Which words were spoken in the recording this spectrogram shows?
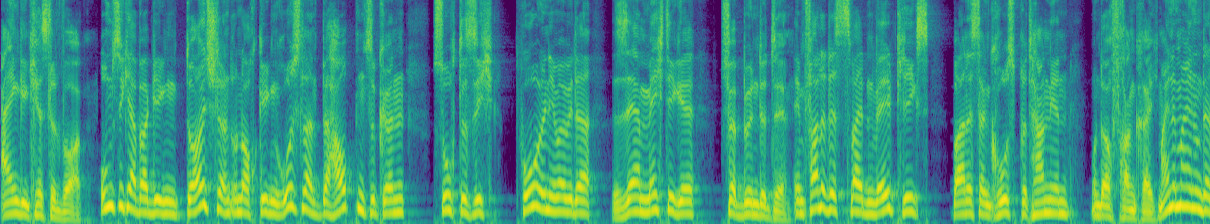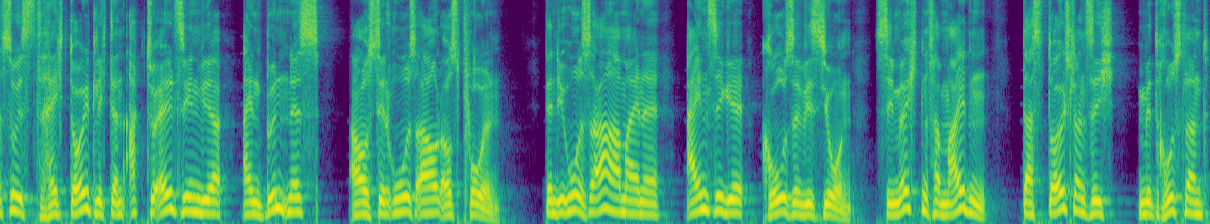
eingekesselt worden. Um sich aber gegen Deutschland und auch gegen Russland behaupten zu können, suchte sich Polen immer wieder sehr mächtige Verbündete. Im Falle des Zweiten Weltkriegs waren es dann Großbritannien und auch Frankreich. Meine Meinung dazu ist recht deutlich, denn aktuell sehen wir ein Bündnis aus den USA und aus Polen. Denn die USA haben eine einzige große Vision. Sie möchten vermeiden, dass Deutschland sich mit Russland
